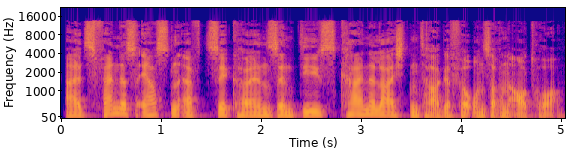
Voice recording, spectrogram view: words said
Als Fan des ersten FC Köln sind dies keine leichten Tage für unseren Autor.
